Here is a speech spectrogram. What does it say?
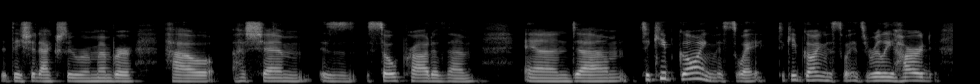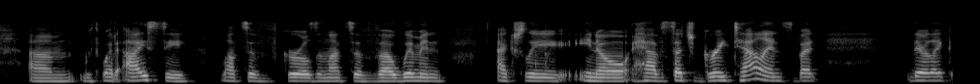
that they should actually remember how Hashem is so proud of them and um, to keep going this way, to keep going this way. It's really hard um, with what I see lots of girls and lots of uh, women actually, you know, have such great talents, but they're like,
